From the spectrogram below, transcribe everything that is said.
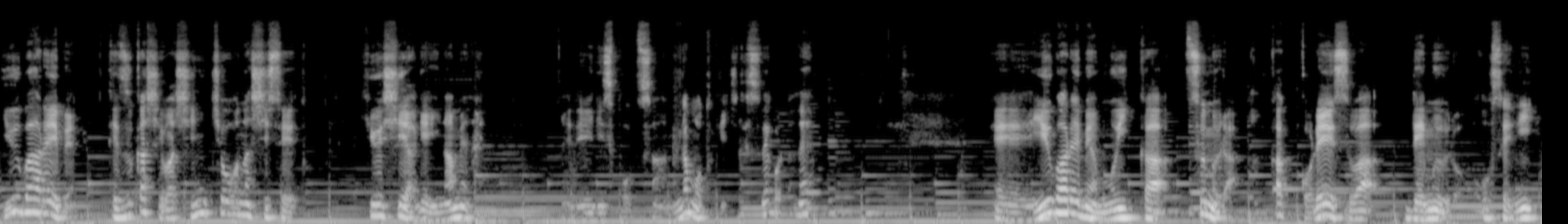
ユーバーレーベン、手塚氏は慎重な姿勢と、旧仕上げ否めない。デイリースポーツさんが元記事ですね、これはね。えー、ユーバーレビア6日、津村、かっこレースはデムーロ、オセに、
